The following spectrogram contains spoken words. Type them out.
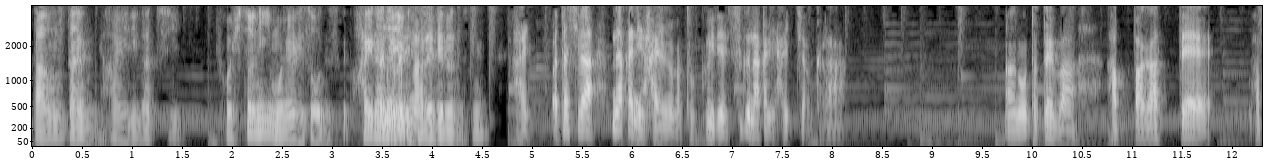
ダウンタイムに入りがち。これ人にもよりそうですけど、入らないようにされてるんですね。はい。私は中に入るのが得意ですぐ中に入っちゃうから、あの、例えば葉っぱがあって、葉っ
